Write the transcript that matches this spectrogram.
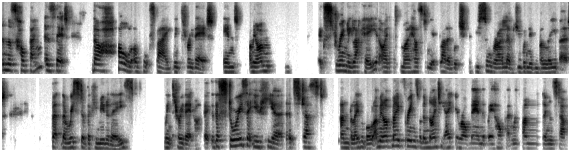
in this whole thing is that the whole of Hawke's Bay went through that. And I mean, I'm extremely lucky. I my house didn't get flooded, which if you saw where I lived, you wouldn't even believe it. But the rest of the communities went through that. The stories that you hear, it's just unbelievable. I mean, I've made friends with a 98 year old man that we're helping with funding and stuff,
